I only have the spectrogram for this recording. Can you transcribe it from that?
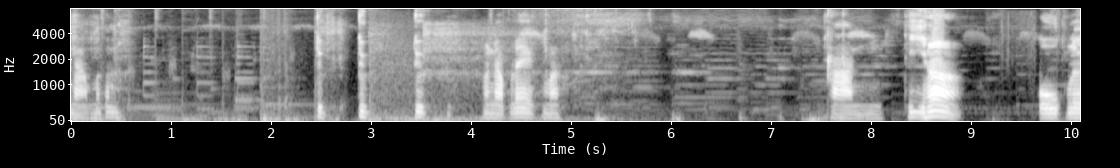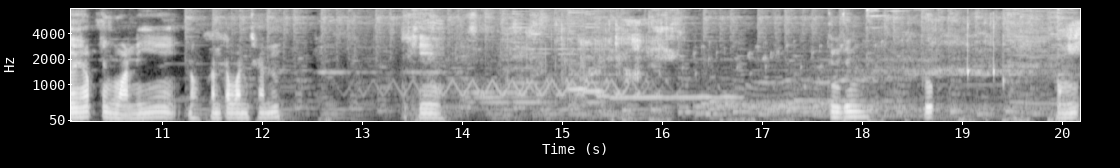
หนามแล้วกันตึกตึกตึกอันดับแรกมาฐานที่ห้าปลูกเลยครับจังหวะนี้ดอกพันตะวันชั้น โอเคจึงจึงปุ๊บ ตรงนี้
